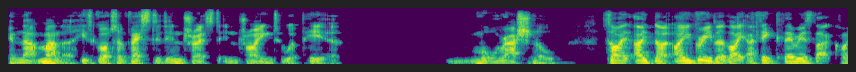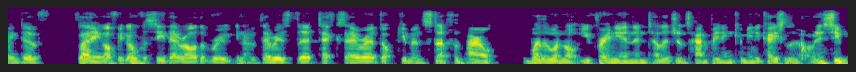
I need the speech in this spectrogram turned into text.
in that manner. He's got a vested interest in trying to appear more rational. So I I, no, I agree that like I think there is that kind of playing off it. Obviously, there are the root, you know, there is the Teixeira document stuff about whether or not Ukrainian intelligence had been in communication. I mean, assume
